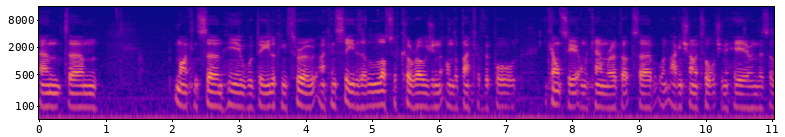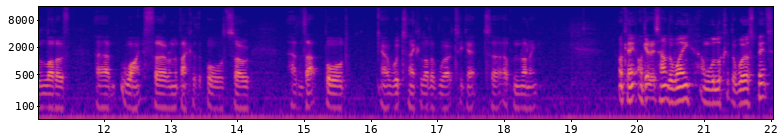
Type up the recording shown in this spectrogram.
And um, my concern here would be looking through I can see there's a lot of corrosion on the back of the board. You can't see it on the camera but uh, I can shine a torch in here and there's a lot of uh, white fur on the back of the board. So uh, that board uh, would take a lot of work to get uh, up and running okay I'll get this out of the way and we'll look at the worst bit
